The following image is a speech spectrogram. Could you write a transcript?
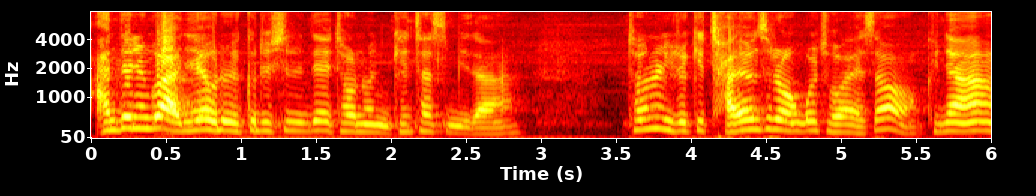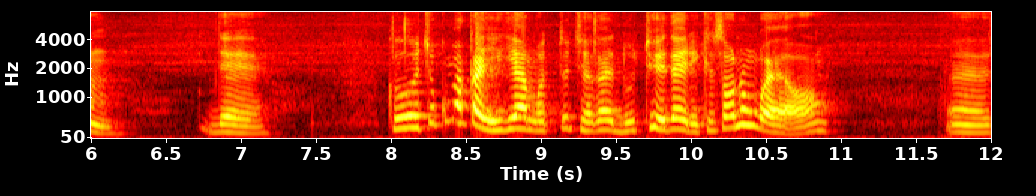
안 되는 거 아니에요? 그러시는데 저는 괜찮습니다. 저는 이렇게 자연스러운 걸 좋아해서 그냥 네. 그 조금 아까 얘기한 것도 제가 노트에다 이렇게 써놓은 거예요. 예,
